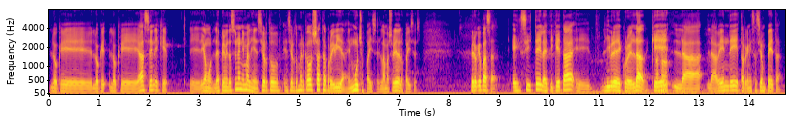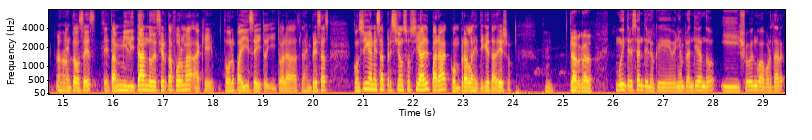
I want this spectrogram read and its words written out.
lo que, lo, que, lo que hacen es que, eh, digamos, la experimentación en animales en, ciertos en ciertos mercados ya está prohibida, en muchos países, la mayoría de los países. Pero ¿qué pasa? Existe la etiqueta eh, libre de crueldad, que la, la vende esta organización PETA. Ajá. Entonces, están militando de cierta forma a que todos los países y, to- y todas las, las empresas consigan esa presión social para comprar las etiquetas de ellos. Mm. Claro, claro. Muy interesante lo que venían planteando y yo vengo a aportar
